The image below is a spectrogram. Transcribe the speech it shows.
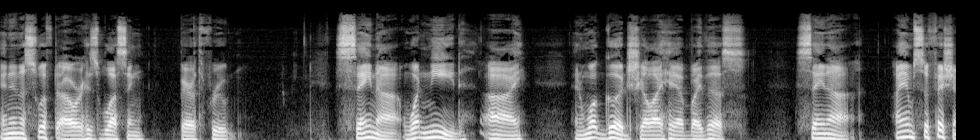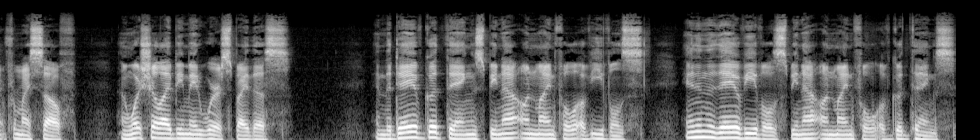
and in a swift hour his blessing beareth fruit. Say not, What need I, and what good shall I have by this? Say not, I am sufficient for myself and what shall I be made worse by this? In the day of good things be not unmindful of evils, and in the day of evils be not unmindful of good things.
